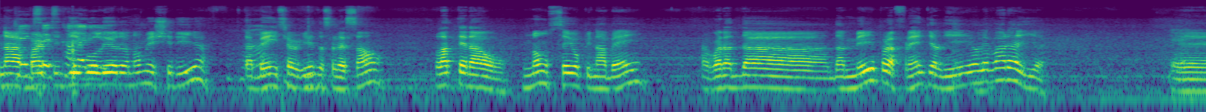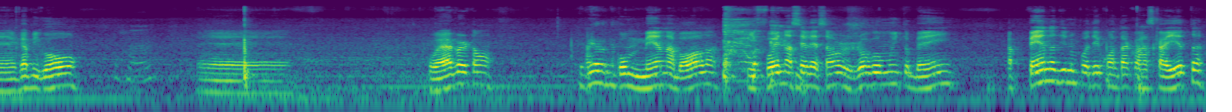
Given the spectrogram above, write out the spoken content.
Na Quem que parte de goleiro eu não mexeria. Tá Aham. bem servida a seleção. Lateral, não sei opinar bem. Agora da, da meio pra frente ali eu levaria. É, Gabigol, Uhum. é, o Everton, Primeiro, né? comendo a bola. E foi na seleção, jogou muito bem. A pena de não poder contar com a Rascaeta.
